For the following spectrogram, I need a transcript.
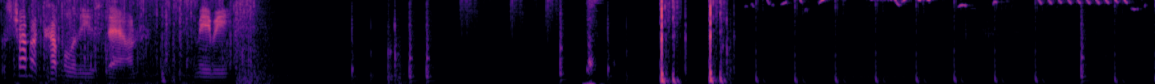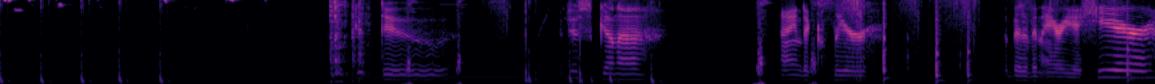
Let's chop a couple of these down, maybe. Here.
